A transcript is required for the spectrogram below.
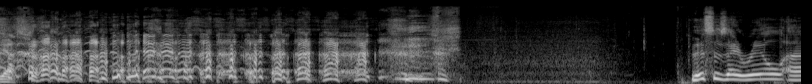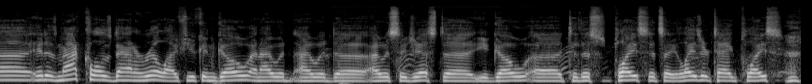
Yes. This is a real. Uh, it is not closed down in real life. You can go, and I would, I would, uh, I would suggest uh, you go uh, to this place. It's a laser tag place. in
